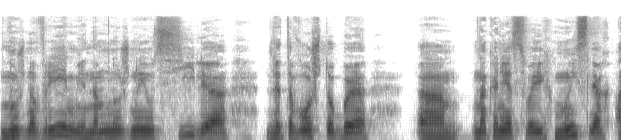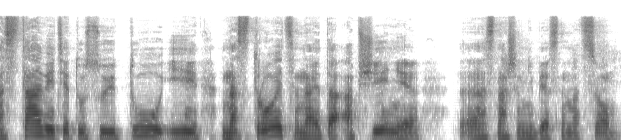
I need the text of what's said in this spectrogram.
нужно время, нам нужны усилия для того, чтобы э, наконец, в своих мыслях оставить эту суету и настроиться на это общение э, с нашим Небесным Отцом.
